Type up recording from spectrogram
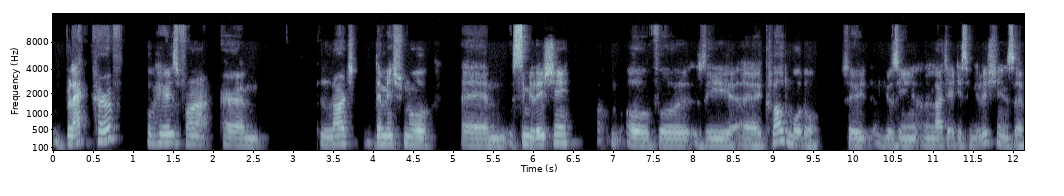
black curve over here is from um, large dimensional um, simulation of uh, the uh, cloud model. So using large eddy simulations, uh,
